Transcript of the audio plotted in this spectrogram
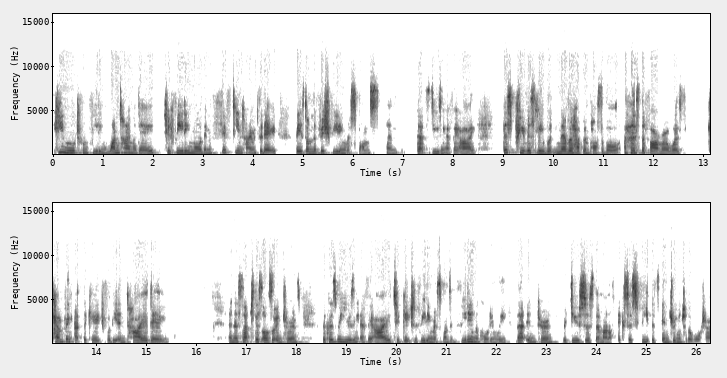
he moved from feeding one time a day to feeding more than 15 times a day based on the fish feeding response, and that's using FAI. This previously would never have been possible unless the farmer was camping at the cage for the entire day. And as such, this also in turn, because we're using FAI to gauge the feeding response and feeding accordingly, that in turn reduces the amount of excess feed that's entering into the water.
